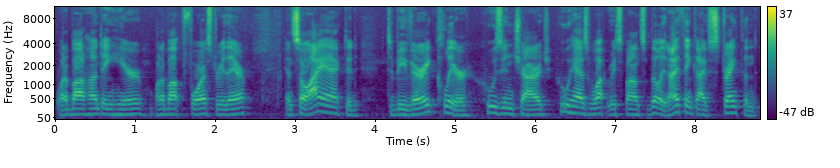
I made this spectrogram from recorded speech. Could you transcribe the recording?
what about hunting here, what about forestry there. And so I acted to be very clear who's in charge, who has what responsibility. And I think I've strengthened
